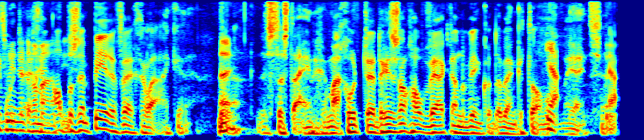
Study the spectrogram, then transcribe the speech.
iets moet minder geen appels dramatisch. en peren vergelijken. Nee. Ja, dus dat is het enige. Maar goed, eh, er is nog hoop werk aan de winkel. Daar ben ik het allemaal Ja. mee eens. Ja.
